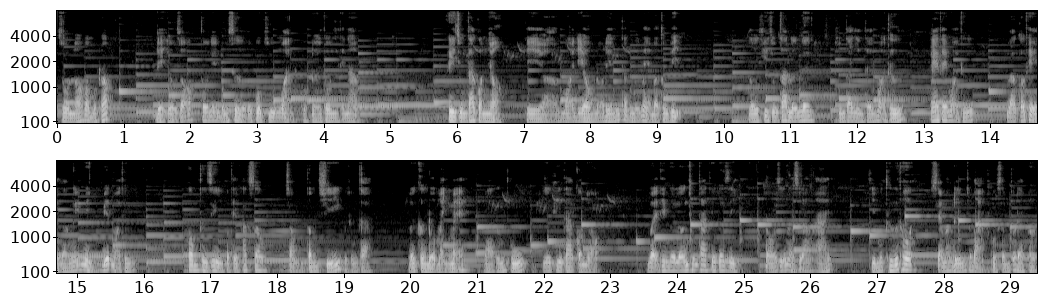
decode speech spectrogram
dồn nó vào một góc. Để hiểu rõ tôi nên đối xử với cuộc du ngoạn cuộc đời tôi như thế nào. Khi chúng ta còn nhỏ thì uh, mọi điều nó đến thật mới mẻ và thú vị. Rồi khi chúng ta lớn lên chúng ta nhìn thấy mọi thứ nghe thấy mọi thứ và có thể là nghĩ mình biết mọi thứ. Không thứ gì có thể khắc sâu trong tâm trí của chúng ta với cường độ mạnh mẽ và hứng thú như khi ta còn nhỏ. Vậy thì người lớn chúng ta thiếu cái gì? Đó chính là sự hăng hái chỉ một thứ thôi sẽ mang đến cho bạn cuộc sống tốt đẹp hơn.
